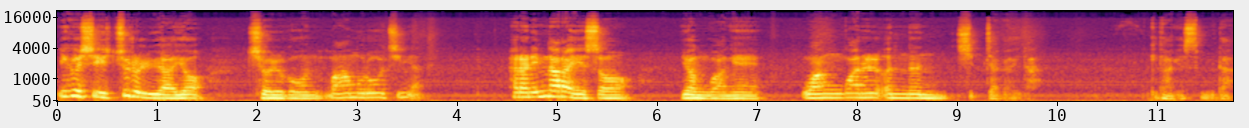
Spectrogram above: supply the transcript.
이것이 주를 위하여 즐거운 마음으로 지면 하나님 나라에서 영광의 왕관을 얻는 십자가이다. 기도하겠습니다.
